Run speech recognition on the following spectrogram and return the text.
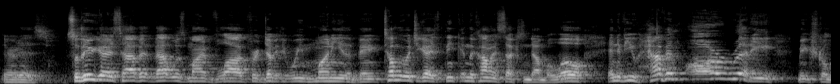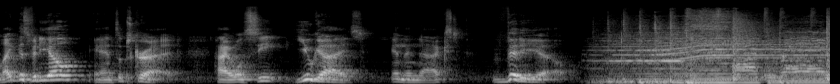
there it is. So there you guys have it. That was my vlog for WWE Money in the Bank. Tell me what you guys think in the comment section down below. And if you haven't already, make sure to like this video and subscribe. I will see you guys in the next video. Are you ready?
